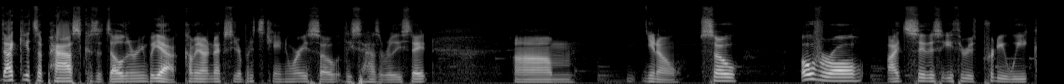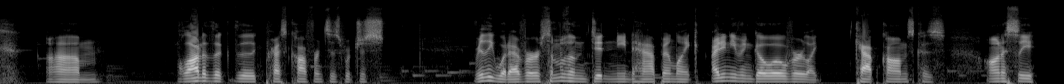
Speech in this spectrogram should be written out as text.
that gets a pass because it's Elden Ring. But yeah, coming out next year, but it's January, so at least it has a release date. Um, you know, so overall, I'd say this E3 is pretty weak. Um, a lot of the the press conferences were just really whatever. Some of them didn't need to happen. Like I didn't even go over like Capcom's because honestly,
